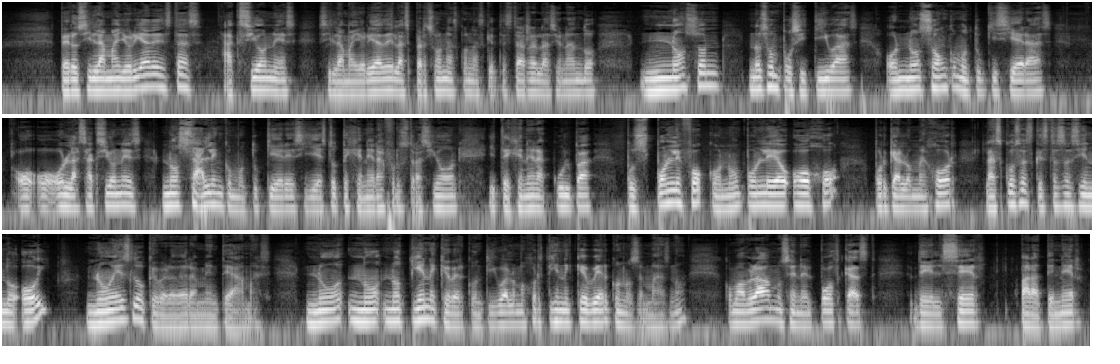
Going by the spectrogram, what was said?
Pero si la mayoría de estas acciones, si la mayoría de las personas con las que te estás relacionando no son, no son positivas o no son como tú quisieras, o, o, las acciones no salen como tú quieres y esto te genera frustración y te genera culpa, pues ponle foco, ¿no? Ponle ojo, porque a lo mejor las cosas que estás haciendo hoy no es lo que verdaderamente amas. No, no, no tiene que ver contigo, a lo mejor tiene que ver con los demás, ¿no? Como hablábamos en el podcast del ser para tener.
